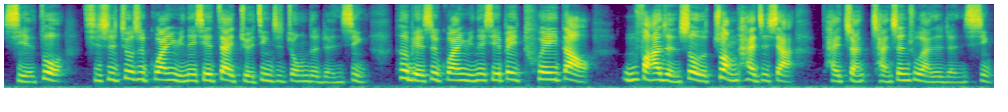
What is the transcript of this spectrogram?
写作其实就是关于那些在绝境之中的人性，特别是关于那些被推到无法忍受的状态之下才产产生出来的人性。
